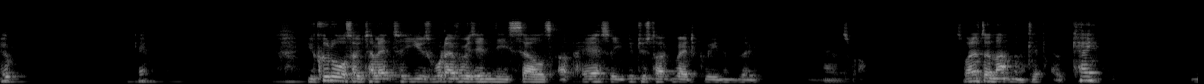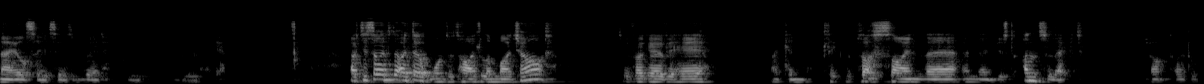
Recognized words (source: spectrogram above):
Yep. Okay. You could also tell it to use whatever is in these cells up here. So you could just type red, green, and blue in there as well. So when I've done that, I'm going to click OK. Now you'll see it says red, green, and blue here. I've decided I don't want a title on my chart. So if I go over here, I can click the plus sign there and then just unselect chart title.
